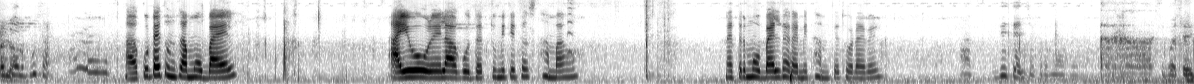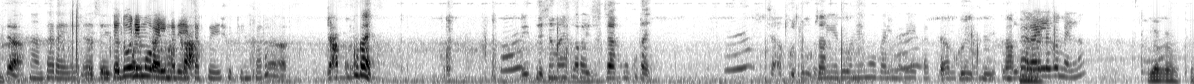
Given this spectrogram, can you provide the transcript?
आलो. बोल पुसा. हा, कुठे आहे तुमचा मोबाईल? आई ओळेला अगोदर तुम्ही तिथंच थांबा हो. नाहीतर मोबाईल धरा मी थांबते थोडा वेळ. मोबाईल. बस दोन्ही. एकाच वेळी शूटिंग करा. हा. चाकू कुठं तसं नाही करायचं चाकू कुठं आहे? चाकू तुमचा. तुम्ही दोन्ही मोबाईलमध्ये एकाच चाकू इथे. धरायला जमेल ना? तुला काय होतं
